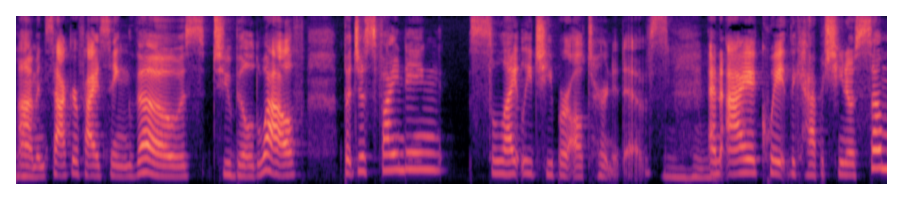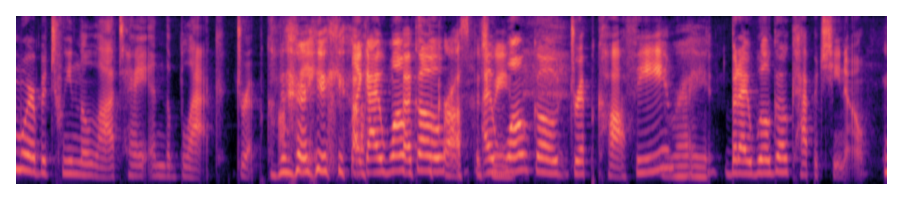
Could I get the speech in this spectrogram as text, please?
um, and sacrificing those to build wealth, but just finding slightly cheaper alternatives. Mm-hmm. And I equate the cappuccino somewhere between the latte and the black drip coffee. There you go. Like I won't That's the go cross I won't go drip coffee, Right. but I will go cappuccino.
